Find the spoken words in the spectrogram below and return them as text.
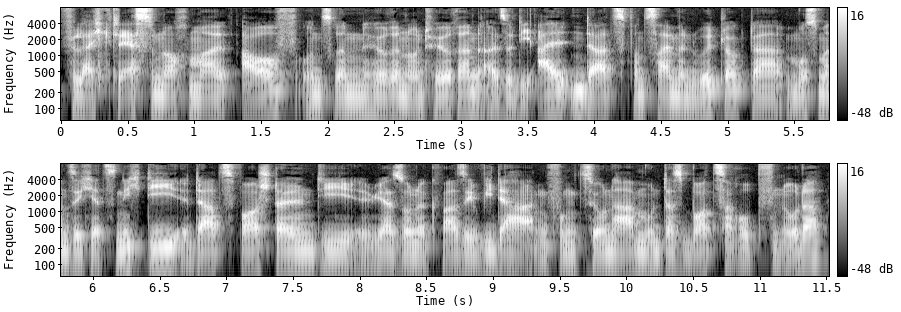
Vielleicht klärst du noch mal auf unseren Hörerinnen und Hörern, also die alten Darts von Simon Whitlock, da muss man sich jetzt nicht die Darts vorstellen, die ja so eine quasi Widerhakenfunktion haben und das Board zerrupfen, oder?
